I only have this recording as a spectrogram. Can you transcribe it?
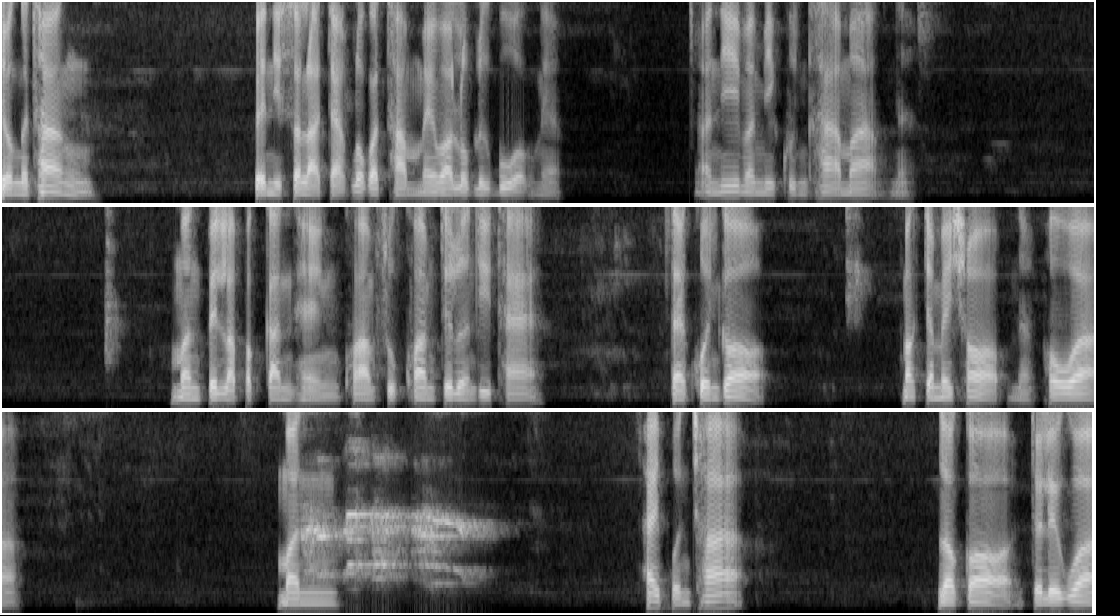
จนกระทั่งเป็นอิสระจากโลกธรรมไม่ว่าลบหรือบวกเนี่ย อันนี้มันมีคุณค่ามากนะ มันเป็นหลักประกันแห่งความสุขความเจริญที่แท้ แต่คนก็มักจะไม่ชอบนะเพราะว่ามันให้ผลช้า แล้วก็จะเรียกว่า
